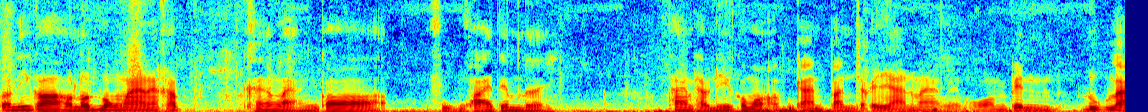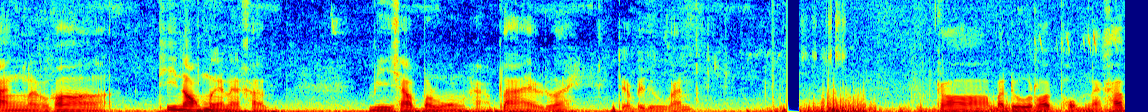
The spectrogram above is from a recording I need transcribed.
ตอนนี้ก็เอารถลงมานะครับ ข้างหลังก็ฝูงควายเต็มเลย ทางแถวนี้ก็เหมาะกับการปั่นจักรยานมากเลย เพราะว่ามันเป็นลูกลังแล้วก็ที่นอกเมืองนะครับ มีชาวประมงหาปลาอยู่ด้วย เดี๋ยวไปดูกัน ก็มาดูรถผมนะครับ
